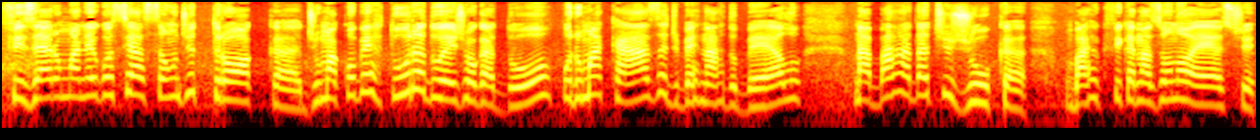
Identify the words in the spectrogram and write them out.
fizeram uma negociação de troca de uma cobertura do ex-jogador por uma casa de Bernardo Belo, na Barra da Tijuca, um bairro que fica na zona oeste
